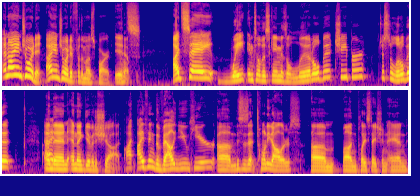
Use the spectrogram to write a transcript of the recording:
and I enjoyed it. I enjoyed it for the most part. It's, I'd say, wait until this game is a little bit cheaper, just a little bit, and I- then and then give it a shot. I, I think the value here, um, this is at twenty dollars um, on PlayStation and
